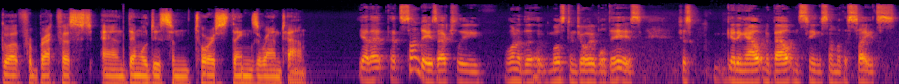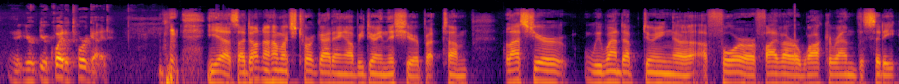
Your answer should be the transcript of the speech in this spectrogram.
go out for breakfast, and then we'll do some tourist things around town. Yeah, that that Sunday is actually one of the most enjoyable days. Just getting out and about and seeing some of the sights. You're you're quite a tour guide. yes, I don't know how much tour guiding I'll be doing this year, but um, last year we wound up doing a, a four or five hour walk around the city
